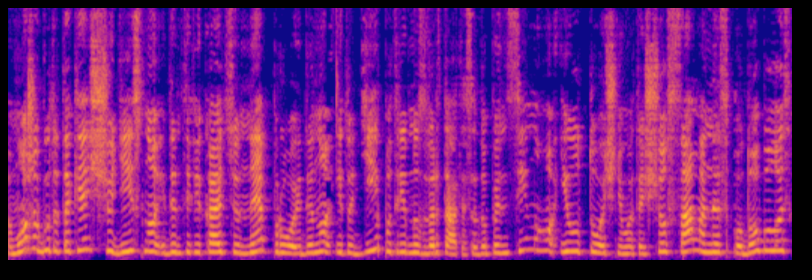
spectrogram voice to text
Може бути таке, що дійсно ідентифікацію не пройдено, і тоді потрібно звертатися до пенсійного і уточнювати, що саме не сподобалось,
